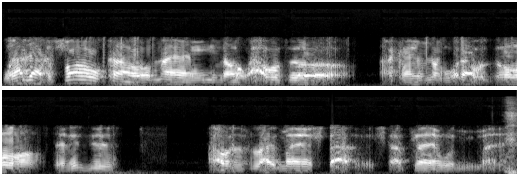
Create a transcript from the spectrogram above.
when I got the phone call, man, you know, I was uh, I can't remember what I was doing, and it just I was just like, man, stop it. Stop playing with me, man.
